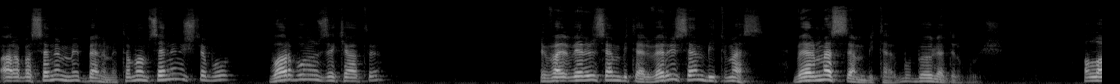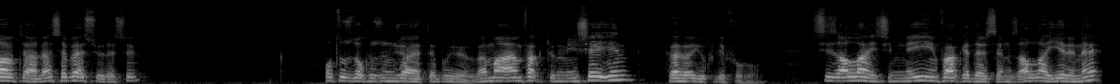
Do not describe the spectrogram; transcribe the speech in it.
araba senin mi? Benim mi? Tamam senin işte bu. Var bunun zekatı. E, verirsen biter. Verirsen bitmez. Vermezsen biter. Bu böyledir bu iş. Allahu Teala Sebe suresi 39. ayette buyuruyor. Ve ma enfaktum min şeyin fehve yuklifuhu. Siz Allah için neyi infak ederseniz Allah yerine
